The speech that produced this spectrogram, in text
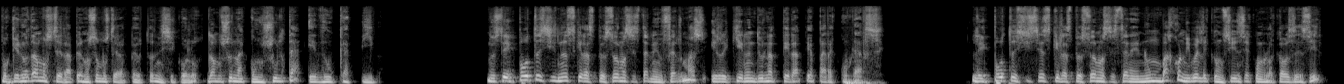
porque no damos terapia, no somos terapeutas ni psicólogos, damos una consulta educativa. Nuestra hipótesis no es que las personas están enfermas y requieren de una terapia para curarse. La hipótesis es que las personas están en un bajo nivel de conciencia, como lo acabas de decir,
